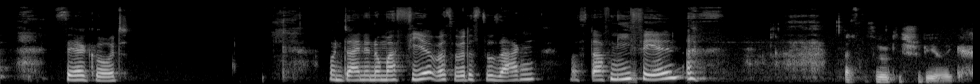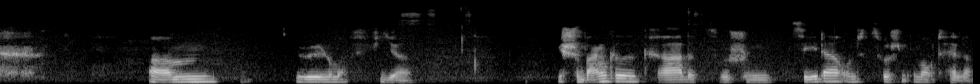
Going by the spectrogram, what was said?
Sehr gut. Und deine Nummer vier, was würdest du sagen? Was darf nie fehlen? Das ist wirklich schwierig. Ähm, Öl Nummer 4. Ich schwanke gerade zwischen Cedar und zwischen Immortelle.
